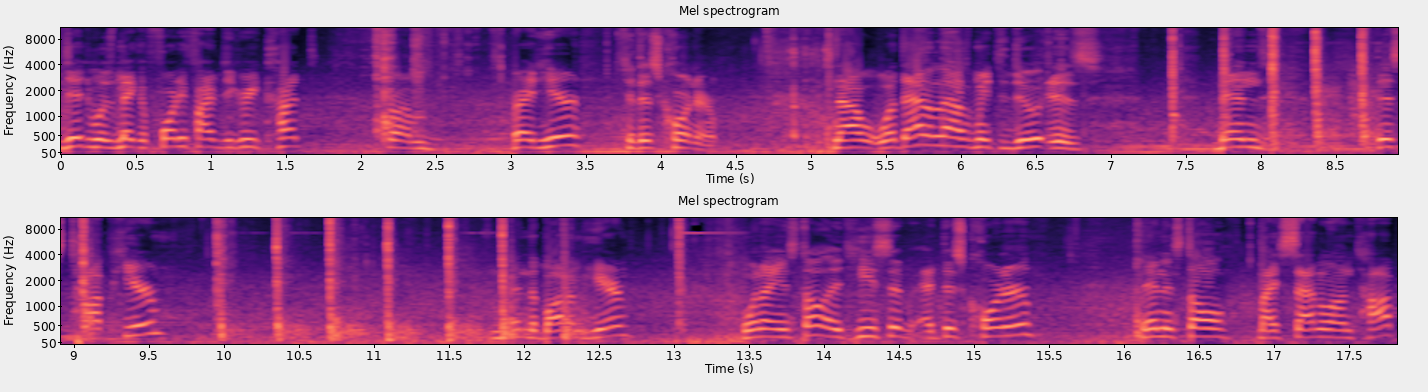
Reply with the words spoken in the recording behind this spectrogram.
did was make a 45 degree cut from right here to this corner. Now what that allows me to do is bend this top here, bend the bottom here. When I install adhesive at this corner, then install my saddle on top,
